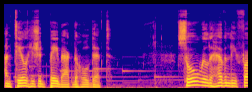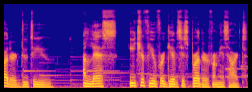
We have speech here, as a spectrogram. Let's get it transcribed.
until he should pay back the whole debt. So will the Heavenly Father do to you, unless each of you forgives his brother from his heart.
